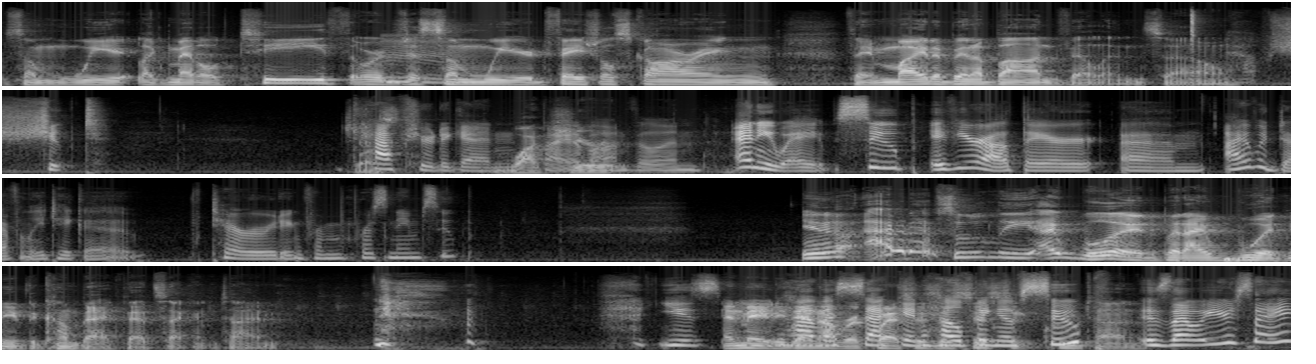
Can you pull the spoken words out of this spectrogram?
some weird, like metal teeth, or just some Mm. weird facial scarring, they might have been a Bond villain. So Oh shoot! Just Captured again by your- a Bond villain. Anyway, Soup. If you're out there, um, I would definitely take a tarot reading from a person named Soup. you know, I would absolutely, I would, but I would need to come back that second time. You And maybe have a second helping of soup. crouton. Is that what you're saying?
